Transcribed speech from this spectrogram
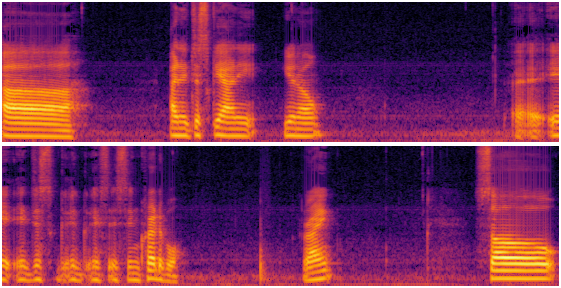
uh, and it just, yani, you know, uh, it, it just, it, it's, it's incredible, right? So,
